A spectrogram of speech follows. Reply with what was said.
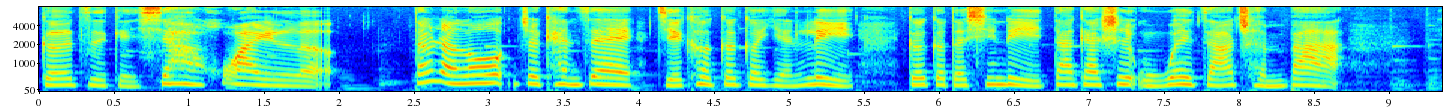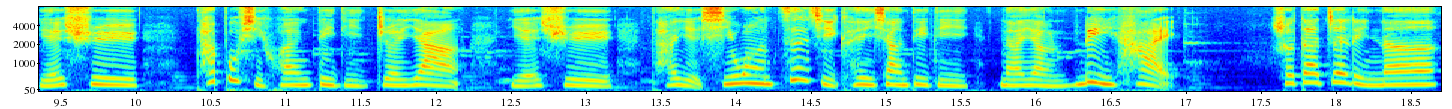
鸽子给吓坏了。当然喽，这看在杰克哥哥眼里，哥哥的心里大概是五味杂陈吧。也许他不喜欢弟弟这样，也许他也希望自己可以像弟弟那样厉害。说到这里呢，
